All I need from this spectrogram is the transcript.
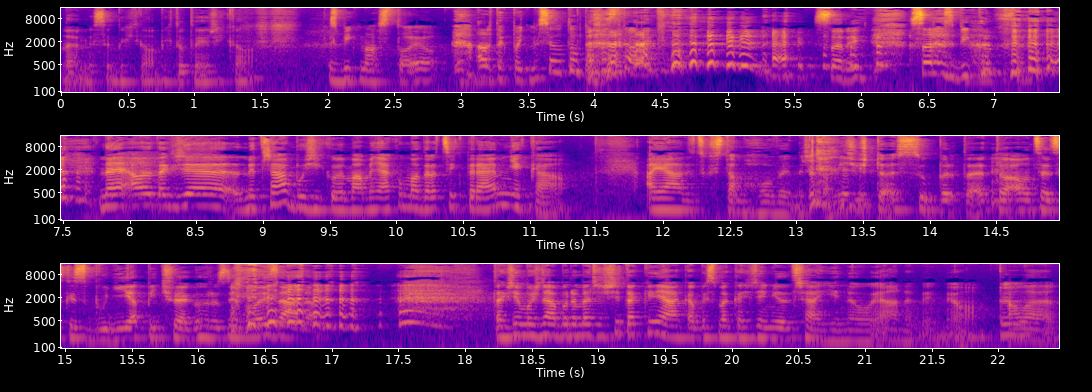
Nevím, jestli bych chtěla, abych to tady říkala. Zbýk má 100, jo. Ale tak pojďme si o tom pozastavit. ne, sorry. Sorry, Zbíku. ne, ale takže my třeba Božíkovi máme nějakou madraci, která je měkká. A já vždycky si tam hovím, říkám, že to je super, to je to. A on se vždycky zbudí a píčuje, jak ho hrozně bolí záda. Takže možná budeme řešit taky nějak, aby jsme každý měli třeba jinou, já nevím, jo. Mm. Ale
